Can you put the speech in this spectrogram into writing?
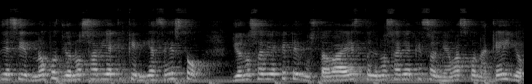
decir, no, pues yo no sabía que querías esto, yo no sabía que te gustaba esto, yo no sabía que soñabas con aquello.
